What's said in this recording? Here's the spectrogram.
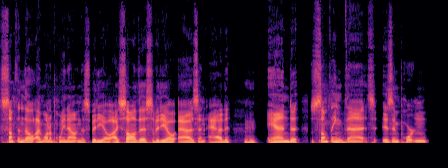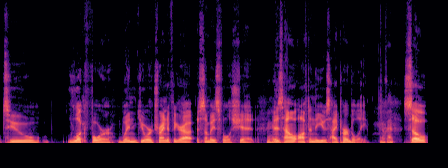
something though I want to point out in this video. I saw this video as an ad, Mhm. And something that is important to look for when you're trying to figure out if somebody's full of shit Mhm. is how often they use hyperbole. okay. So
